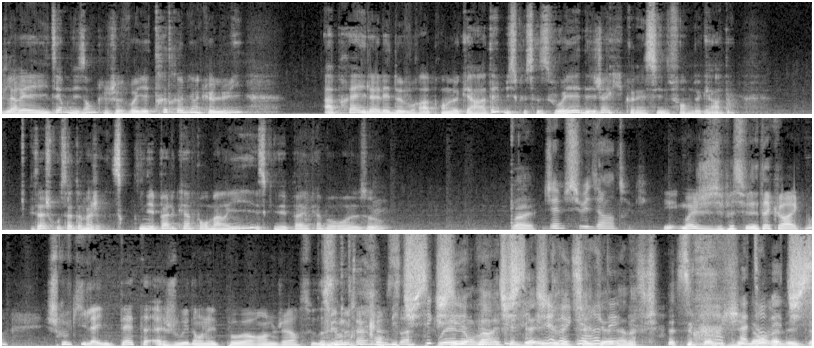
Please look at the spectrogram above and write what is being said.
de la réalité en me disant que je voyais très très bien que lui, après, il allait devoir apprendre le karaté puisque ça se voyait déjà qu'il connaissait une forme de karaté. Et ça, je trouve ça dommage. Ce qui n'est pas le cas pour Marie et ce qui n'est pas le cas pour euh, Zolo. Ouais. James, tu veux dire un truc? Et moi, je sais pas si vous êtes d'accord avec moi. Je trouve qu'il a une tête à jouer dans les Power Rangers ou dans Mais un truc comme Mais ça. tu sais que Ouais, j'ai mais tu sais gueule, regardé. c'est comme gênant, Attends, mais tu.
